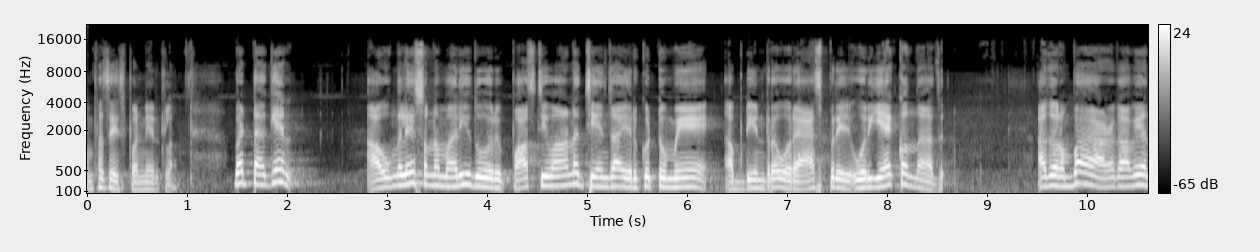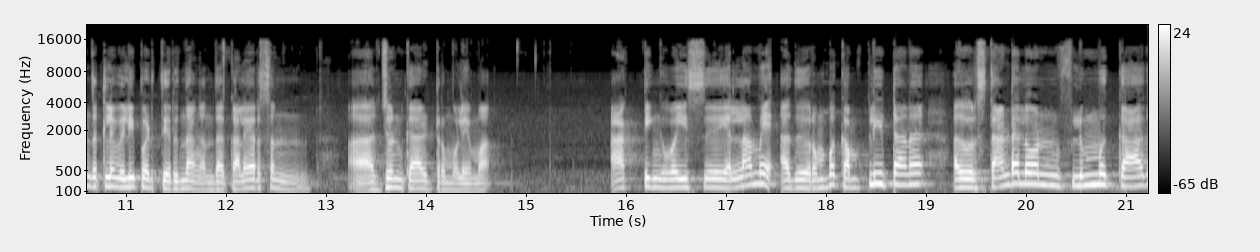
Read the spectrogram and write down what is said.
எம்ஃபசைஸ் பண்ணியிருக்கலாம். பட் அகெயின் அவங்களே சொன்ன மாதிரி இது ஒரு பாசிட்டிவான சேஞ்சாக இருக்கட்டுமே அப்படின்ற ஒரு ஆஸ்பிரே ஒரு ஏக்கம் தான் அது. அது ரொம்ப அழகாகவே அந்த இடத்துல வெளிப்படுத்தி இருந்தாங்க அந்த கலையரசன் அர்ஜுன் கேரக்டர் மூலயமா. ஆக்டிங் வைஸு எல்லாமே அது ரொம்ப கம்ப்ளீட்டான அது ஒரு ஸ்டாண்டலோன் ஃபிலிமுக்காக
